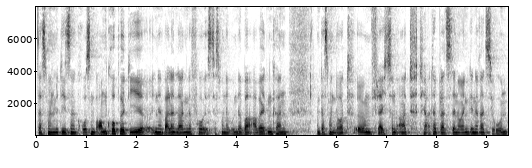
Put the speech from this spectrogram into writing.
dass man mit dieser großen Baumgruppe, die in den Wallanlagen davor ist, dass man da wunderbar arbeiten kann und dass man dort ähm, vielleicht so eine Art Theaterplatz der neuen Generation,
